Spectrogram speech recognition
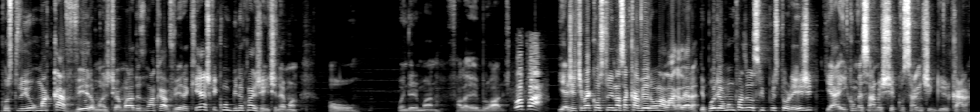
construir uma caveira, mano. A gente vai morar dentro de uma caveira que acho que combina com a gente, né, mano? Ó, oh, o Endermano. Fala aí, brother. Opa! E a gente vai construir nossa caveirona lá, galera. Depois já vamos fazer o Simple Storage. E aí começar a mexer com o Silent Gear. Cara,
